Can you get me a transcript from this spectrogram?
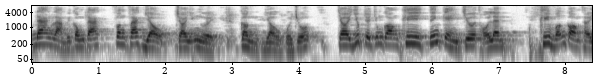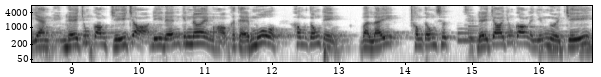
đang làm cái công tác phân phát dầu cho những người cần dầu của Chúa. Trời giúp cho chúng con khi tiếng kèn chưa thổi lên, khi vẫn còn thời gian để chúng con chỉ cho họ đi đến cái nơi mà họ có thể mua không tốn tiền và lấy không tốn sức. Để cho chúng con là những người chỉ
